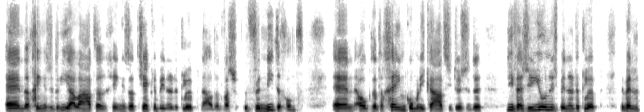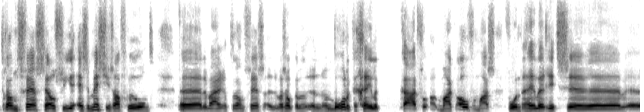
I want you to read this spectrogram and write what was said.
En dat gingen ze drie jaar later gingen ze dat checken binnen de club. Nou, dat was vernietigend. En ook dat er geen communicatie tussen de diverse units binnen de club. Er werden transfers zelfs via sms'jes afgerond. Uh, er waren transfers, er was ook een, een, behoorlijke gele kaart voor Mark Overmars voor een hele rits uh,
